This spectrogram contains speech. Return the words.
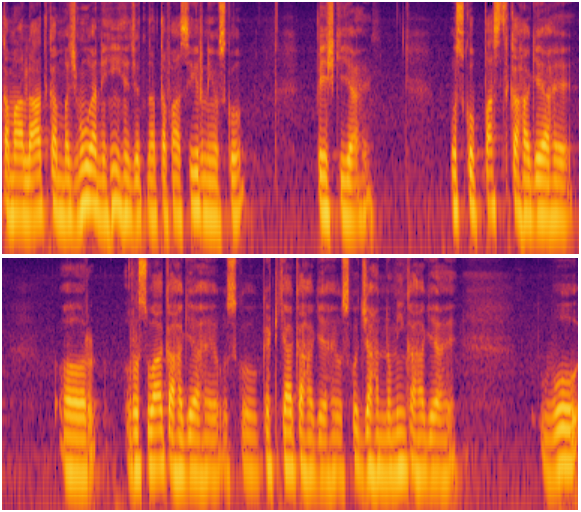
کمالات کا مجموعہ نہیں ہے جتنا تفاصیر نے اس کو پیش کیا ہے۔ اس کو پست کہا گیا ہے اور رسوا کہا گیا ہے، اس کو گٹھیا کہا گیا ہے، اس کو جہنمی کہا گیا ہے۔ وہ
